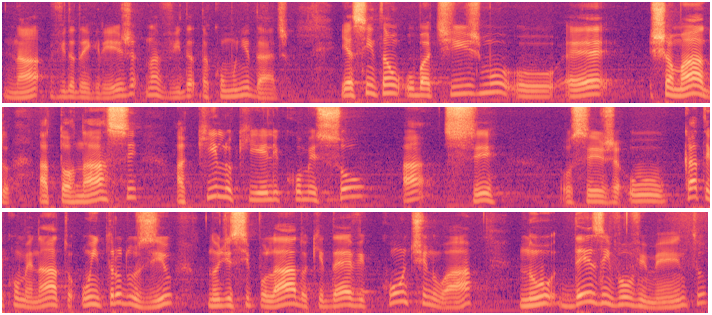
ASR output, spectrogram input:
na vida da igreja, na vida da comunidade. E assim então o batismo é chamado a tornar-se aquilo que ele começou a ser ou seja, o catecumenato o introduziu no discipulado que deve continuar no desenvolvimento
